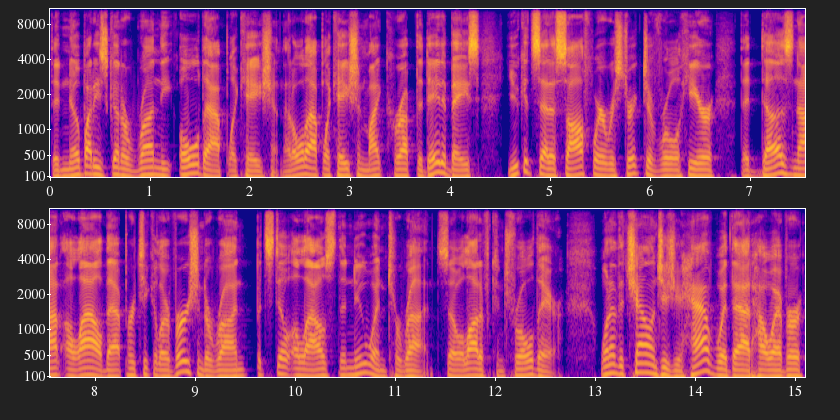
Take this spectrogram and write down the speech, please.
that nobody's going to run the old application, that old application might corrupt the database, you could set a software restrictive rule here that does not allow that particular version to run, but still allows the new one to run. So a lot of control there. One of the challenges you have with that, however,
